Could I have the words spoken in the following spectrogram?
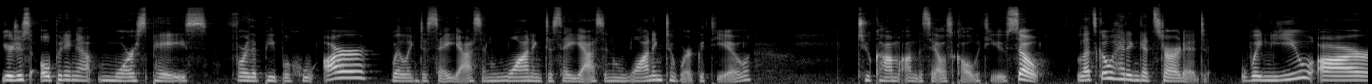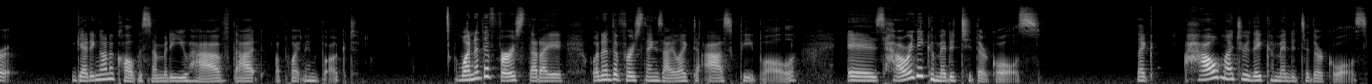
you're just opening up more space for the people who are willing to say yes and wanting to say yes and wanting to work with you to come on the sales call with you. So, let's go ahead and get started. When you are getting on a call with somebody, you have that appointment booked. One of the first that I one of the first things I like to ask people is how are they committed to their goals? Like how much are they committed to their goals?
